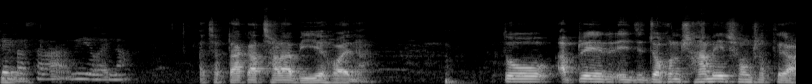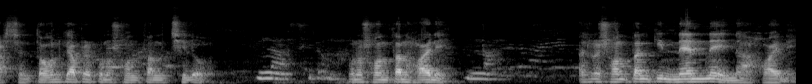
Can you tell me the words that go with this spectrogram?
টাকা ছাড়া বিয়ে হয় না। আচ্ছা টাকা ছাড়া বিয়ে হয় না। তো আপনার এই যে যখন স্বামীর সংসার থেকে আসছেন তখন কি আপনার কোনো সন্তান ছিল? না ছিল না। কোনো সন্তান হয়নি? না। আসলে সন্তান কি নেন নেই না হয়নি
